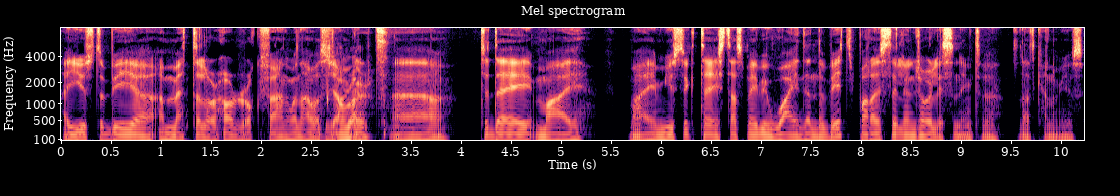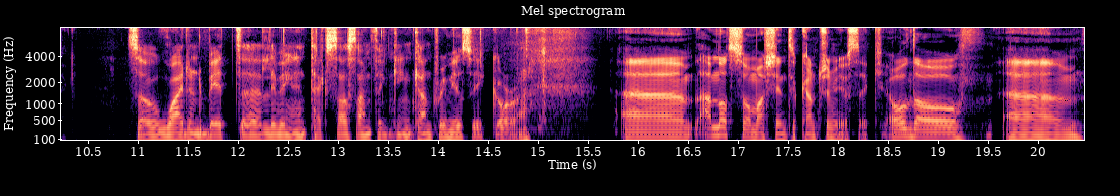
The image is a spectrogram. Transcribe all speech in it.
I used to be a, a, metal or hard rock fan when I was younger. Right. Uh, today, my my music taste has maybe widened a bit, but I still enjoy listening to, to that kind of music. So widened a bit, uh, living in Texas. I'm thinking country music or. Um, I'm not so much into country music, although um,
